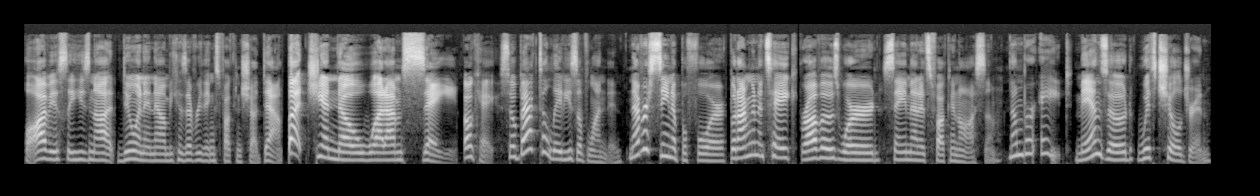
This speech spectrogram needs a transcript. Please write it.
Well, obviously, he's not doing it now because everything's fucking shut down. But you know what I'm saying. Okay, so back to Ladies of London. Never seen it before, but I'm gonna take Bravo's word saying that it's fucking awesome. Number eight, Manzo'd with children.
